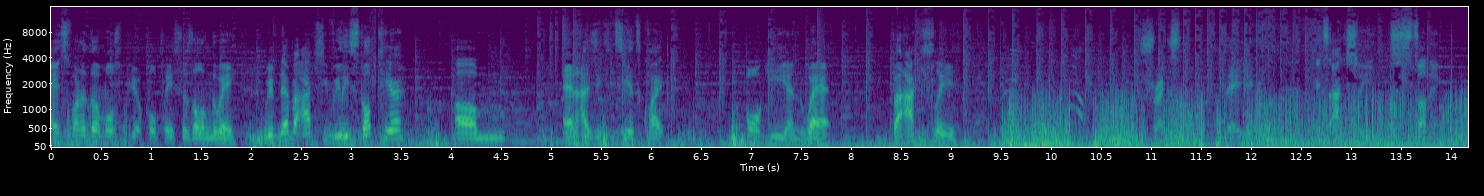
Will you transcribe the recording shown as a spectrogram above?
It's one of the most beautiful places along the way. We've never actually really stopped here. Um, and as you can see, it's quite foggy and wet. But actually. There you go. It's actually stunning.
